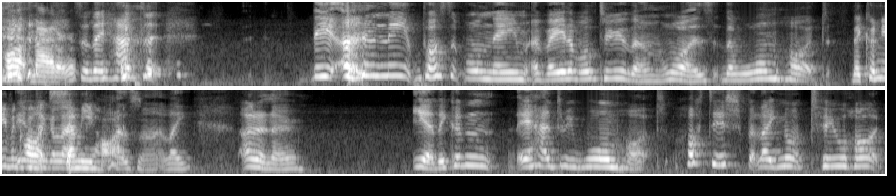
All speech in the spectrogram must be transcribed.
hot matter. So they had to. the only possible name available to them was the warm, hot, They couldn't even call it semi-hot. plasma. Like, I don't know. Yeah, they couldn't. It had to be warm, hot, hotish, but like not too hot,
